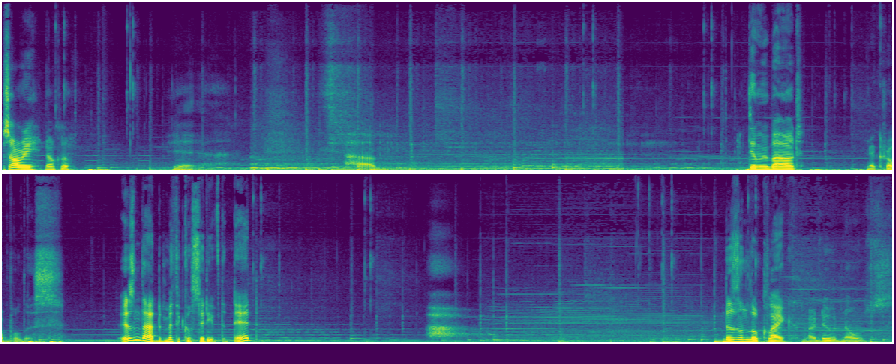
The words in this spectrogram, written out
Sorry, no clue. Yeah. Um. Tell me about Necropolis. Isn't that the mythical city of the dead? Doesn't look like my dude knows.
